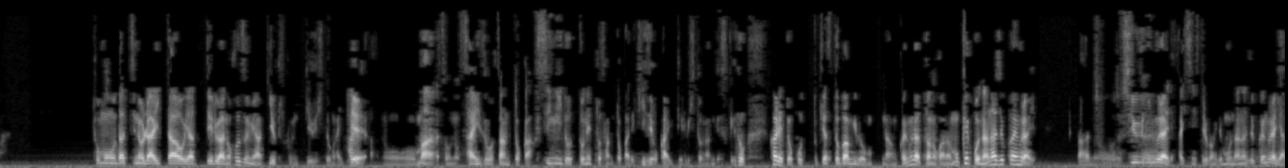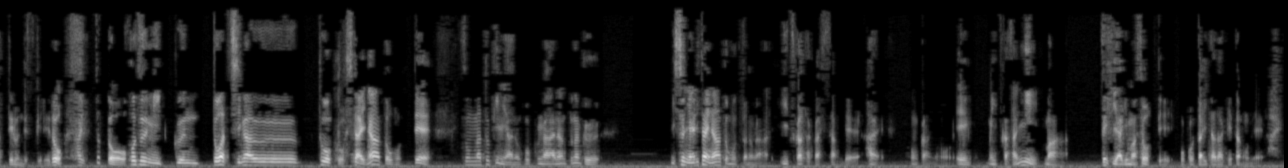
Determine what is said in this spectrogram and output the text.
友達のライターをやってる、あの、穂積昭之くんっていう人がいて、はいあのーまあ、その、斎蔵さんとか、不思議 .net さんとかで記事を書いてる人なんですけど、彼とポッドキャスト番組を何回ぐらいやったのかな？もう結構70回ぐらい、あのそうです週ね2ぐらいで配信してる番組でもう70回ぐらいやってるんですけれど、はい。ちょっと、穂積くんとは違うトークをしたいなと思って、そんな時にあの、僕がなんとなく、一緒にやりたいなと思ったのが、飯塚隆さんで、はい。今回の、えー、飯塚さんに、まあ、ぜひやりましょうってお答えいただけたので、はい。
